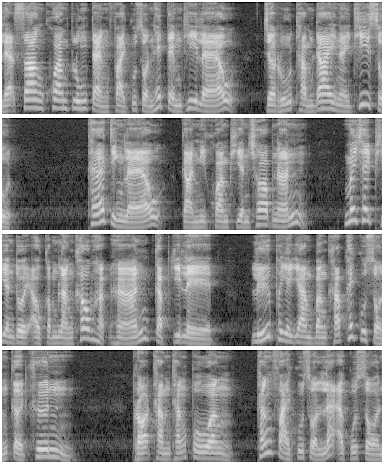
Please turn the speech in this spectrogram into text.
และสร้างความปรุงแต่งฝ่ายกุศลให้เต็มที่แล้ว จะรู้ทำได้ในที่สุด ท้จริงแล้ว การมีความเพียรชอบนั้น ไม่ใช่เพียรโดยเอากำลังเข้าหักหานกับกิเลส หรือพยายามบังคับให้กุศลเกิดขึ้น เพราะทำทั้งปวง ทั้งฝ่ายกุศลและอกุศล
